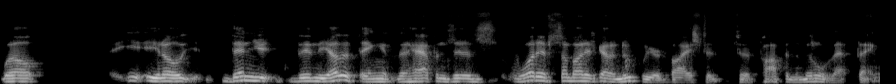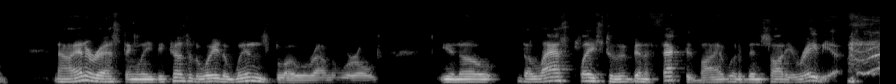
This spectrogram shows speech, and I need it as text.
well you know, then you then the other thing that happens is, what if somebody's got a nuclear device to to pop in the middle of that thing? Now, interestingly, because of the way the winds blow around the world, you know, the last place to have been affected by it would have been Saudi Arabia,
